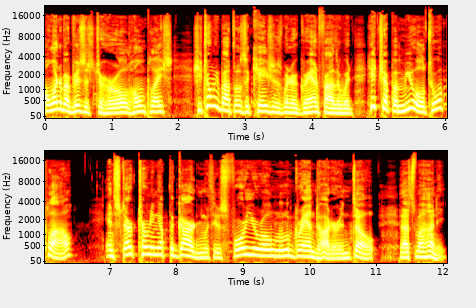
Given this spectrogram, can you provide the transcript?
On one of our visits to her old home place, she told me about those occasions when her grandfather would hitch up a mule to a plow and start turning up the garden with his four year old little granddaughter in tow. That's my honey.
